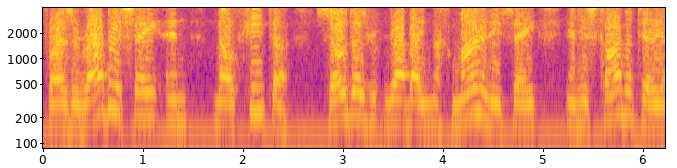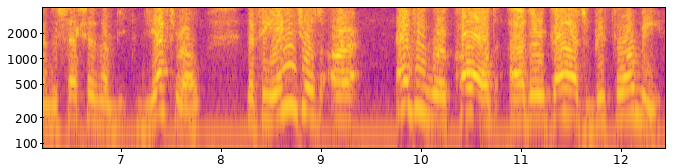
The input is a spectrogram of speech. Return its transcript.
For as the rabbis say in Mechilta, so does Rabbi Nachmanides say in his commentary on the section of Jethro, that the angels are everywhere called other gods before me.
